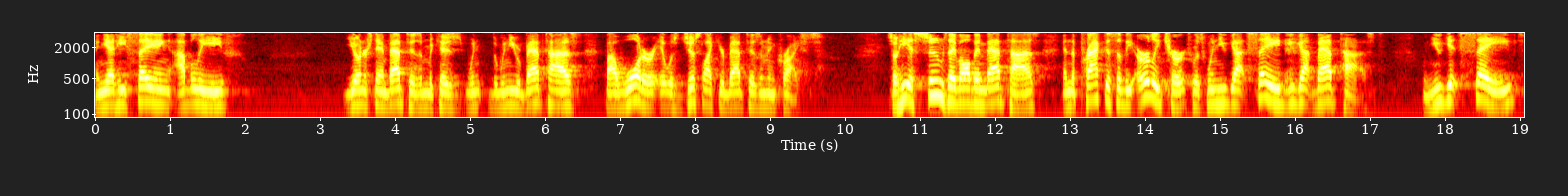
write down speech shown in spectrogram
And yet he's saying, I believe you understand baptism because when, when you were baptized by water, it was just like your baptism in Christ. So he assumes they've all been baptized, and the practice of the early church was when you got saved, you got baptized. When you get saved,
